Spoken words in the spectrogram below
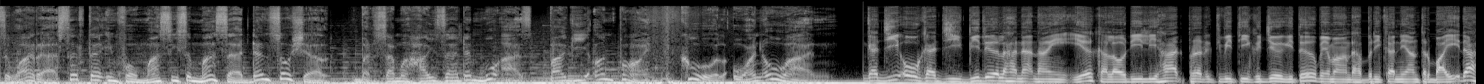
suara serta informasi semasa dan sosial bersama Haiza dan Muaz. Pagi on point. Cool 101. Gaji oh gaji bila lah nak naik ya? Kalau dilihat produktiviti kerja kita memang dah berikan yang terbaik dah.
